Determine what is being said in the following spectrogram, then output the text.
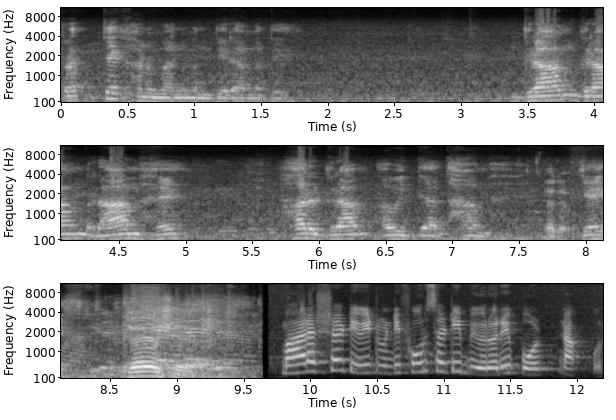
प्रत्येक हनुमान मंदिरामध्ये ग्राम ग्राम राम है हर ग्राम अविद्या धाम है। जय श्री जय श्री महाराष्ट्र टीव्ही ट्वेंटी फोरसाठी ब्युरो रिपोर्ट नागपूर.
